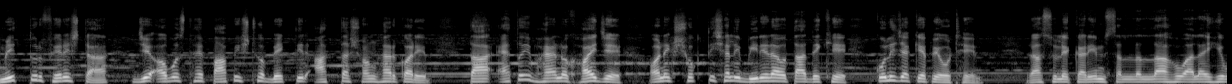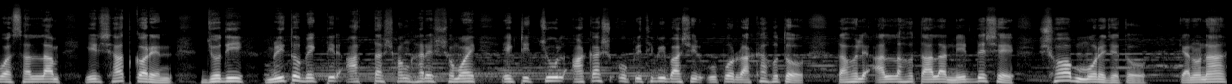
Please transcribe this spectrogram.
মৃত্যুর ফেরেশতা যে অবস্থায় পাপিষ্ঠ ব্যক্তির আত্মা সংহার করে, তা এতই ভয়ানক হয় যে অনেক শক্তিশালী বীরেরাও তা দেখে কলিজা কেঁপে ওঠে। রাসুলে করিম সাল্লাল্লাহু আলাইহি ওয়াসাল্লাম ইরশাদ করেন, যদি মৃত ব্যক্তির আত্মা সংহারের সময় একটি চুল আকাশ ও পৃথিবীবাসীর উপর রাখা হতো, তাহলে আল্লাহ তাআলার নির্দেশে সব মরে যেত। কেননা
